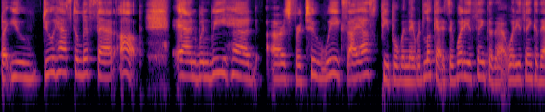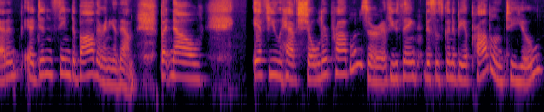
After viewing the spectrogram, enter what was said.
but you do have to lift that up. And when we had ours for two weeks, I asked people when they would look at it, I said, what do you think of that? What do you think of that? And it didn't seem to bother any of them. But now, if you have shoulder problems or if you think this is going to be a problem to you,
